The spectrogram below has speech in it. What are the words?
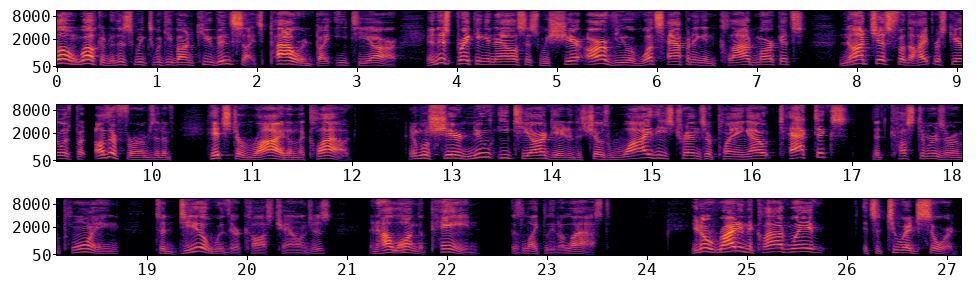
Hello and welcome to this week's Wikibon Cube Insights powered by ETR. In this breaking analysis, we share our view of what's happening in cloud markets, not just for the hyperscalers, but other firms that have hitched a ride on the cloud. And we'll share new ETR data that shows why these trends are playing out, tactics that customers are employing to deal with their cost challenges, and how long the pain is likely to last. You know, riding the cloud wave, it's a two-edged sword.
